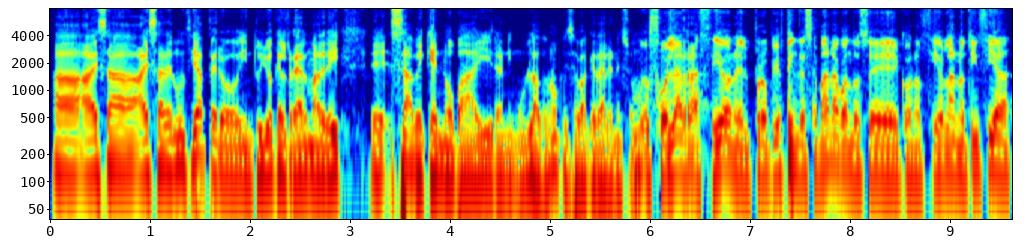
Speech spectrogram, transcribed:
a, esa, a, esa, denuncia, pero intuyo que el Real Madrid eh, sabe que no va a ir a ningún lado, ¿no? que se va a quedar en eso. Fue la reacción el propio fin de semana cuando se conoció la noticia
